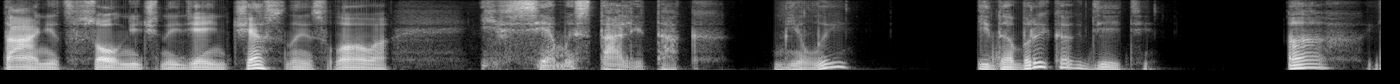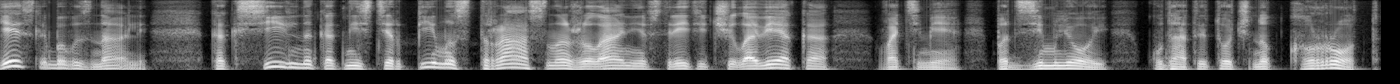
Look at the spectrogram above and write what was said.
танец в солнечный день, честное слово. И все мы стали так милы и добры, как дети. Ах, если бы вы знали, как сильно, как нестерпимо страстно желание встретить человека во тьме, под землей, куда ты точно крот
